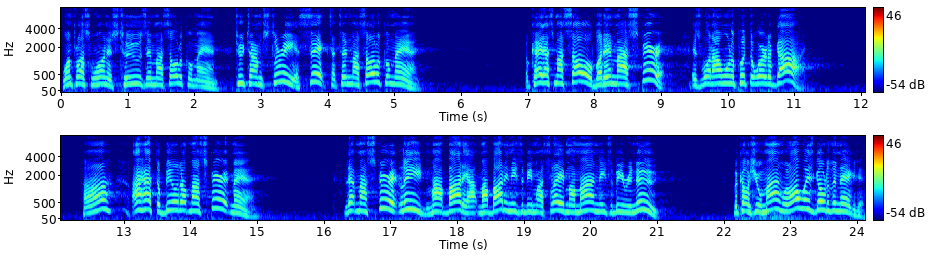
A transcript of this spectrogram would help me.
One plus one is two, is in my soulical man. Two times three is six, that's in my soulical man. Okay, that's my soul, but in my spirit is what I want to put the Word of God. Huh? I have to build up my spirit man. Let my spirit lead my body. my body needs to be my slave. My mind needs to be renewed. Because your mind will always go to the negative.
